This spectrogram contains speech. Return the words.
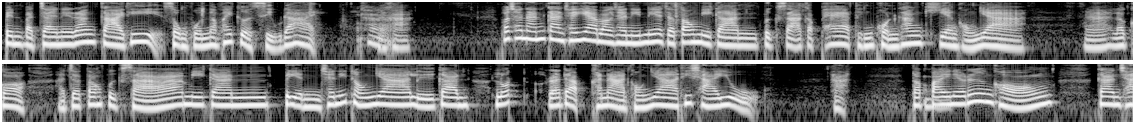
เป็นปัจจัยในร่างกายที่ส่งผลทำให้เกิดสิวได้ค่ะนะคะ เพราะฉะนั้นการใช้ยาบางชนิดเนี่ยจะต้องมีการปรึกษากับแพทย์ถึงผลข้างเคียงของยานะแล้วก็อาจจะต้องปรึกษามีการเปลี่ยนชนิดของยาหรือการลดระดับขนาดของยาที่ใช้อยู่ต่อไปในเรื่องของ การใช้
